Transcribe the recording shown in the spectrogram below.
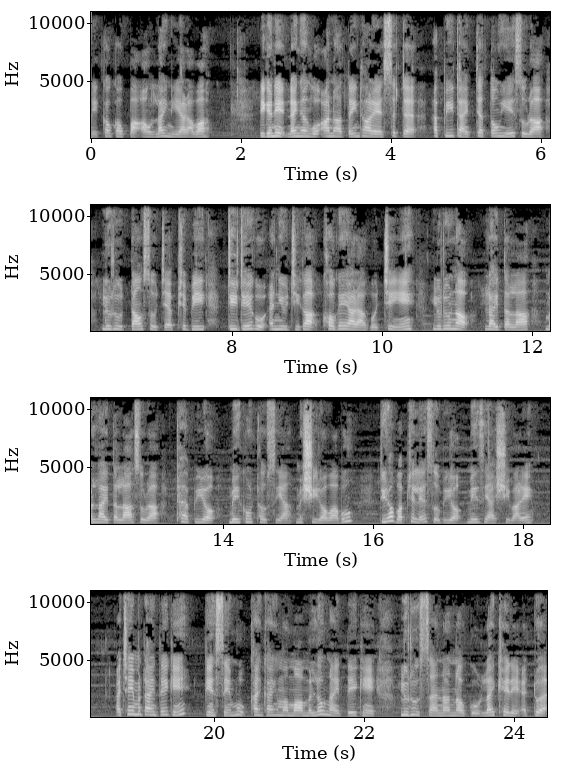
နေကောက်ကောက်ပါအောင်လိုက်နေရတာပါ ဒီကနေ့နိုင်ငံကိုအာဏာသိမ်းထားတဲ့စစ်တပ်အပီးတိုင်ပြတ်သုံးရေးဆိုတာလူထုတောင်းဆိုချက်ဖြစ်ပြီးဒီဒေးကို NUG ကခေါ်ခဲ့ရတာကိုကြည့်ရင်လူထုနောက်လိုက်သလားမလိုက်သလားဆိုတာထပ်ပြီးတော့မေးခွန်းထုတ်စရာမရှိတော့ပါဘူးဒီတော့ဘာဖြစ်လဲဆိုပြီးတော့မေးစရာရှိပါတယ်အချိန်မတိုင်သေးခင်ပြင်ဆင်မှုခိုင်ခိုင်မာမာမလုပ်နိုင်သေးခင်လူထုဆန္ဒနောက်ကိုလိုက်ခဲ့တဲ့အတွက်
